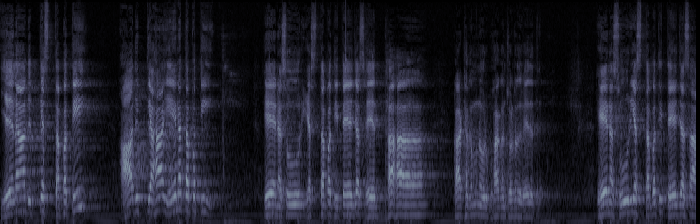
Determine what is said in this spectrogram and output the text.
ஏனாதித்யஸ்தபதி ஆதித்யா ஏன தபதி? ஏன சூரியஸ்தபதி தேஜசேத்தா காட்டகம்னு ஒரு பாகம் சொல்றது வேதத்தில். ஏன சூரியஸ்தபதி தேஜசா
